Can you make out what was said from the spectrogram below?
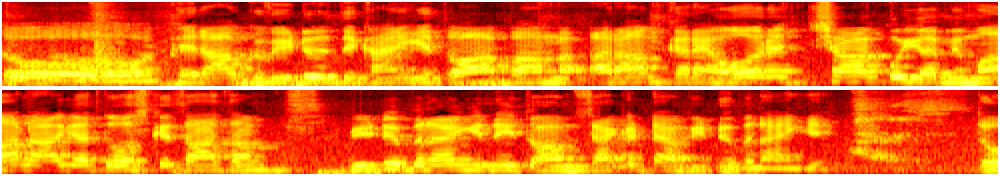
तो फिर आपको वीडियो दिखाएँगे तो आप हम आराम करें। और अच्छा कोई मेहमान आ गया तो उसके साथ हम वीडियो बनाएँगे, नहीं तो हम सेकंड टाइम वीडियो बनाएँगे। तो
